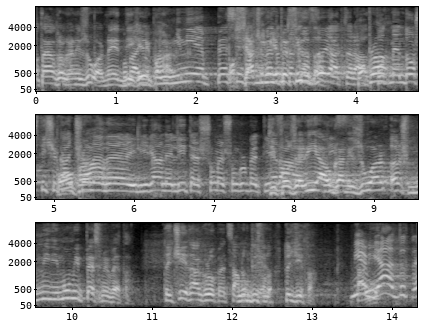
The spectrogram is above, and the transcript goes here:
ata janë të organizuar, ne e po pra, dimë jo, po parë. Po 1500 ka qenë vetëm TKZ-ja këtë radhë. Po, pra, po të mendosh ti që po kanë pra. qenë edhe Ilirian Elite, shumë e shumë grupe tjera. Tifozeria e organizuar është minimumi 5000 veta. Të gjitha grupet sa mund të jenë. Të gjitha. Mirë, ja, është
